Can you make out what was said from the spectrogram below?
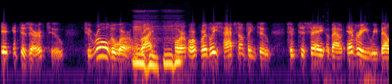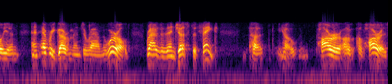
it, it deserved to to rule the world, mm-hmm, right? Mm-hmm. Or, or or at least have something to, to to say about every rebellion and every government around the world, rather than just to think, uh, you know, horror of, of horrors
